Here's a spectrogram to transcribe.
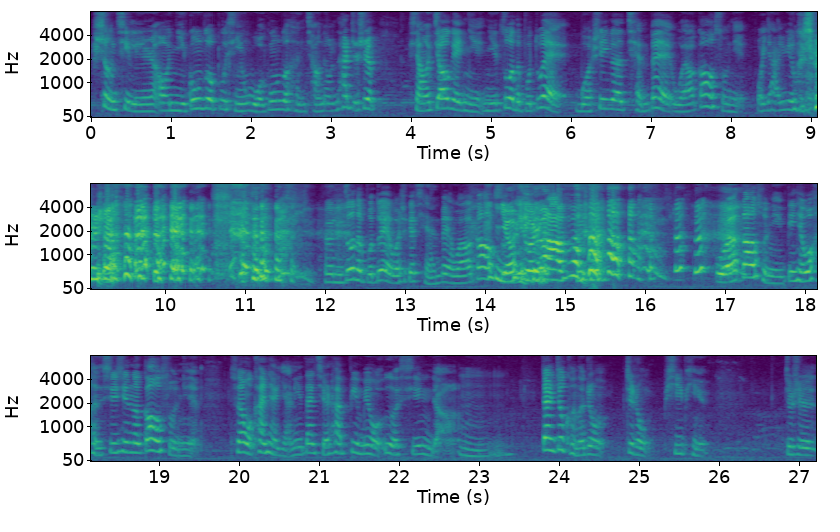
盛气凌人哦，你工作不行，我工作很强那种。他只是想要教给你，你做的不对，我是一个前辈，我要告诉你，我押韵了是不是？对。嗯，你做的不对，我是个前辈，我要告诉你。你要说 rap。我要告诉你，并且我很细心的告诉你，虽然我看起来严厉，但其实他并没有恶心，你知道吗？嗯。但是就可能这种这种批评，就是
